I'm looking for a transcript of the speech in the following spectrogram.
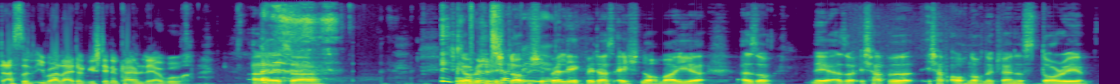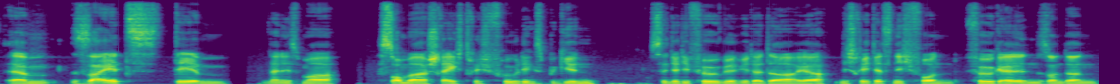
das sind Überleitungen, die stehen in keinem Lehrbuch. Alter. Ich glaube, ich, ich, glaub, ich überlege mir das echt noch mal hier. Also, nee, also ich habe, ich habe auch noch eine kleine Story. Ähm, seit dem, nenne ich es mal, Sommer-Frühlingsbeginn sind ja die Vögel wieder da, ja. Ich rede jetzt nicht von Vögeln, sondern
